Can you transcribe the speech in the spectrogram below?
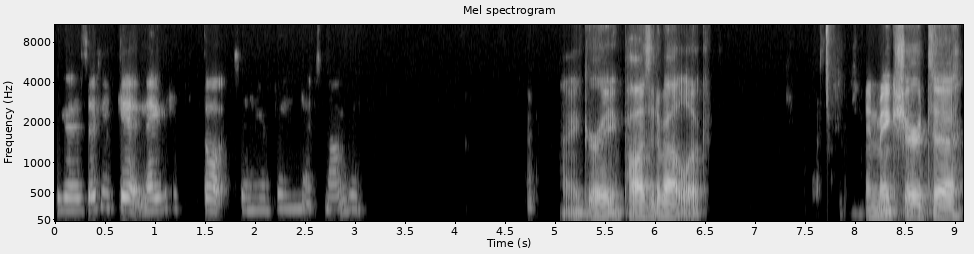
because if you get negative thoughts in your brain, it's not good. I agree, positive outlook. And make sure to,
